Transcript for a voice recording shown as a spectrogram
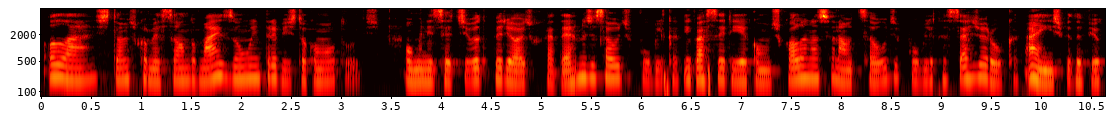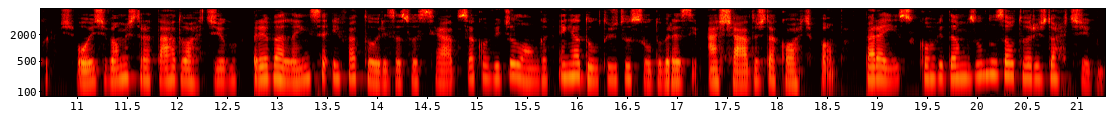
Olá, estamos começando mais um Entrevista com Autores, uma iniciativa do periódico Cadernos de Saúde Pública em parceria com a Escola Nacional de Saúde Pública Sérgio Arouca, a INSP da Fiocruz. Hoje vamos tratar do artigo Prevalência e Fatores Associados à Covid longa em Adultos do Sul do Brasil, achados da Corte Pampa. Para isso, convidamos um dos autores do artigo,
